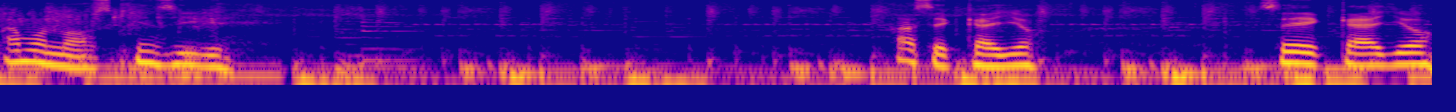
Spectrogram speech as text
Vámonos, ¿quién sigue? Ah, se cayó. Se cayó.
